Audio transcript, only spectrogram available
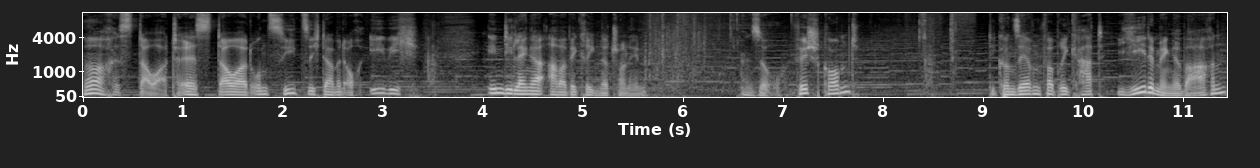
Ach, es dauert, es dauert und zieht sich damit auch ewig in die Länge, aber wir kriegen das schon hin. So, Fisch kommt. Die Konservenfabrik hat jede Menge Waren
